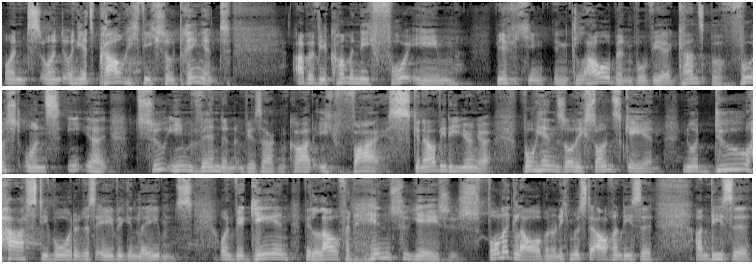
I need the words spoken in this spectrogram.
und, und, und jetzt brauche ich dich so dringend. Aber wir kommen nicht vor ihm, wirklich in, in Glauben, wo wir ganz bewusst uns äh, zu ihm wenden und wir sagen, Gott, ich weiß, genau wie die Jünger, wohin soll ich sonst gehen? Nur du hast die Worte des ewigen Lebens. Und wir gehen, wir laufen hin zu Jesus, voller Glauben. Und ich musste auch an diese, an diese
